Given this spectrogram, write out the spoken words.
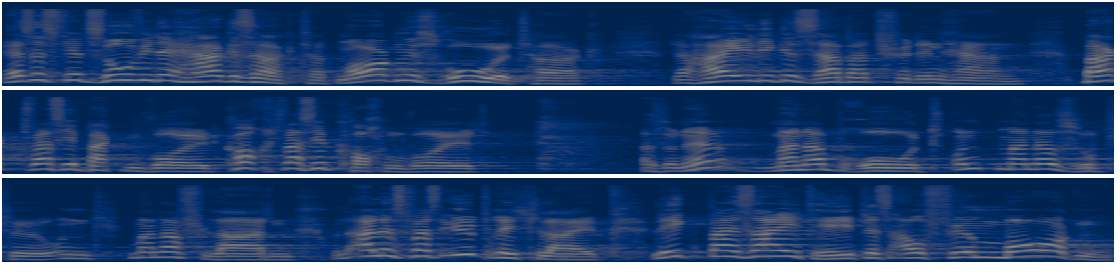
es ist jetzt so, wie der Herr gesagt hat, morgen ist Ruhetag, der heilige Sabbat für den Herrn. Backt, was ihr backen wollt, kocht, was ihr kochen wollt. Also ne, Manna Brot und Manna Suppe und Manna Fladen und alles, was übrig bleibt, legt beiseite, hebt es auf für morgen.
